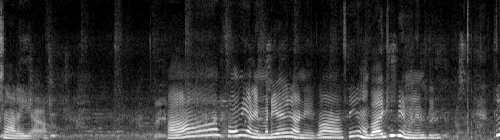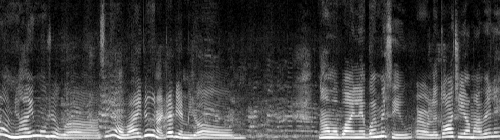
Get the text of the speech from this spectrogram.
စားရရအာဖုန်းရနေမတရားရနေကွာစိတ်ကဘာဖြစ်ဖြစ်မလဲမသိဘူးအဲ့လိုအများကြီးမို့လို့ကဆင်းရဘာပြည့်နေတာတက်ပြန်ပြီတော့ ငါမပိုင်လဲပွဲမစီဘူးအဲ့တော့လေသွားကြည့်ရမှာပဲလေ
